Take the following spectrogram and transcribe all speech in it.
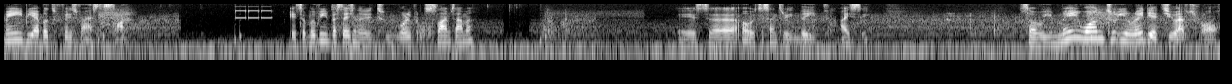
may be able to finish fast this time. It's a moving infestation, no need to worry for the slime timer. It's uh, oh, it's a sentry indeed. I see. So we may want to irradiate you after all.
